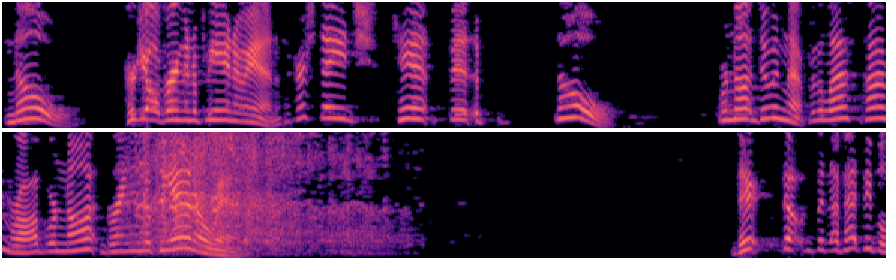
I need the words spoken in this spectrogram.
no. Heard y'all bringing a piano in. It's like, our stage can't fit a, no. We're not doing that. For the last time, Rob, we're not bringing a piano in. There, no, but I've had people,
